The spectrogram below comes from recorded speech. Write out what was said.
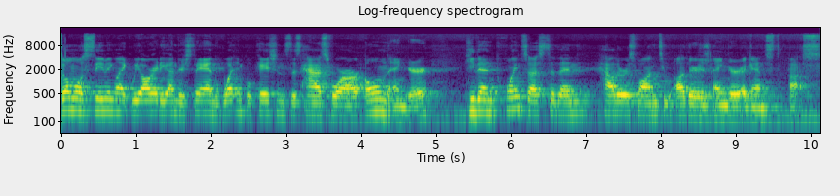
It's almost seeming like we already understand what implications this has for our own anger. He then points us to then how to respond to others' anger against us.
